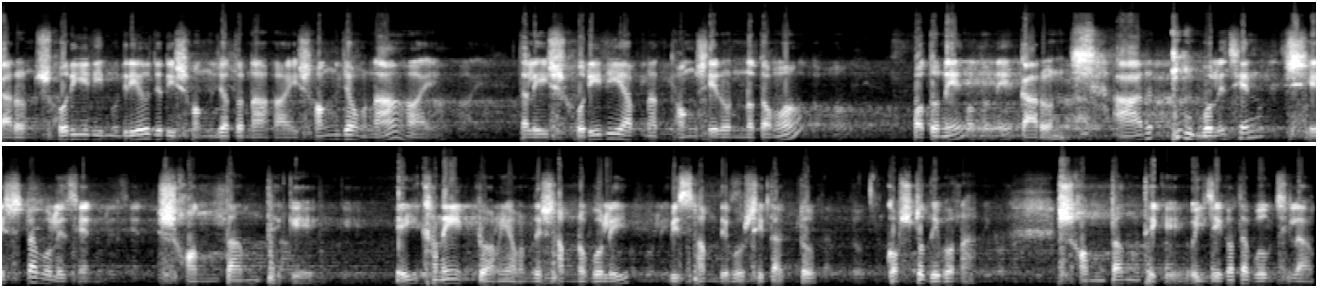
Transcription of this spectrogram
কারণ। শরীর ইন্দ্রিয় যদি সংযত না হয়, সংযম না হয়, তাহলে এই শরীরই আপনার ধ্বংসের অন্যতম পতনের কারণ। আর বলেছেন, শেষটা বলেছেন, সন্তান থেকে। এইখানে একটু আমি আমাদের সামনে বলেই বিশ্রাম দেব, শীতাক্ত। কষ্ট দেব না। সন্তান থেকে, ওই যে কথা বলছিলাম,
